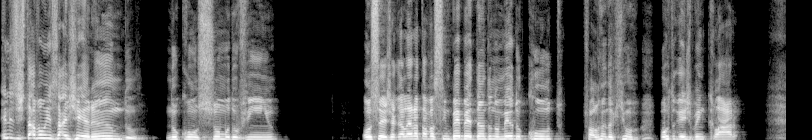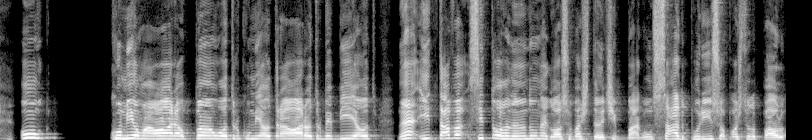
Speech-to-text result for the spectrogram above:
eles estavam exagerando no consumo do vinho. Ou seja, a galera estava assim bebedando no meio do culto, falando aqui um português bem claro. Um comia uma hora o pão, outro comia outra hora, outro bebia, outro, né? E estava se tornando um negócio bastante bagunçado. Por isso o apóstolo Paulo,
